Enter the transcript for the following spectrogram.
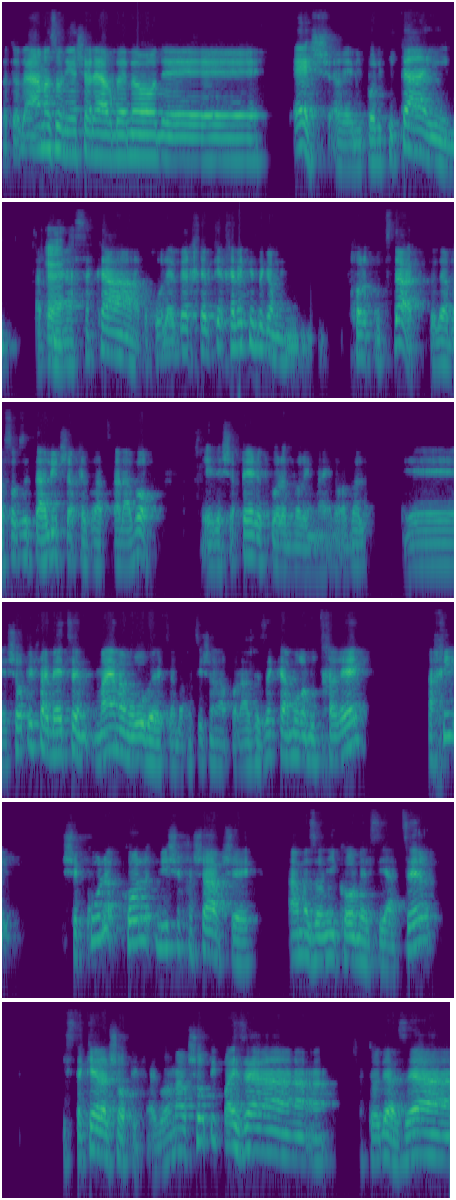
ואתה יודע, אמזון יש עליה הרבה מאוד אש, הרי מפוליטיקאים, כן. מהעסקה וכולי, וחלק מזה גם יכול להיות מוצדק, אתה יודע, בסוף זה תהליך שהחברה צריכה לעבור, אה, לשפר את כל הדברים האלו, אבל שופיפיי אה, בעצם, מה הם אמרו בעצם בחצי שנה האחרונה, וזה כאמור המתחרה הכי, שכל מי שחשב שאמזון e-commerce ייעצר, הסתכל על שופיפיי, והוא אמר שופיפיי זה ה... אתה יודע, זה ה...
